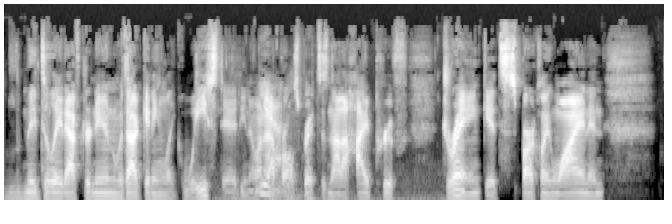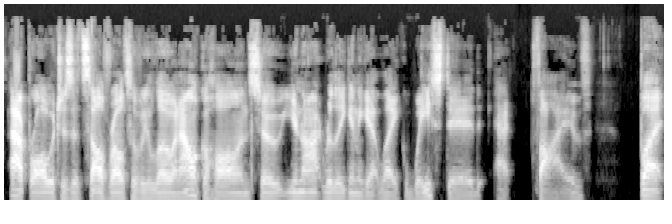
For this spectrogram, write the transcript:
mid to late afternoon without getting like wasted. You know, an yeah. Aperol Spritz is not a high proof drink; it's sparkling wine and Aperol, which is itself relatively low in alcohol, and so you're not really going to get like wasted at five, but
